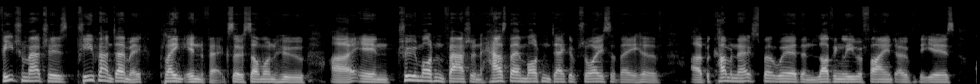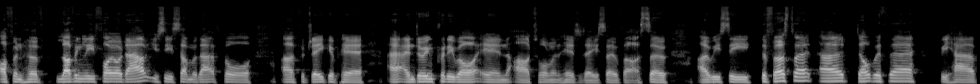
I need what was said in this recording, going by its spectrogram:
feature matches pre-pandemic playing Infect. So someone who, uh, in true modern fashion, has their modern deck of choice that they have uh, become an expert with and lovingly refined over the years. Often have lovingly foiled out. You see some of that for uh, for Jacob here, and doing pretty well in our tournament here today so far. So uh, we see the first threat uh, dealt with there. We have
